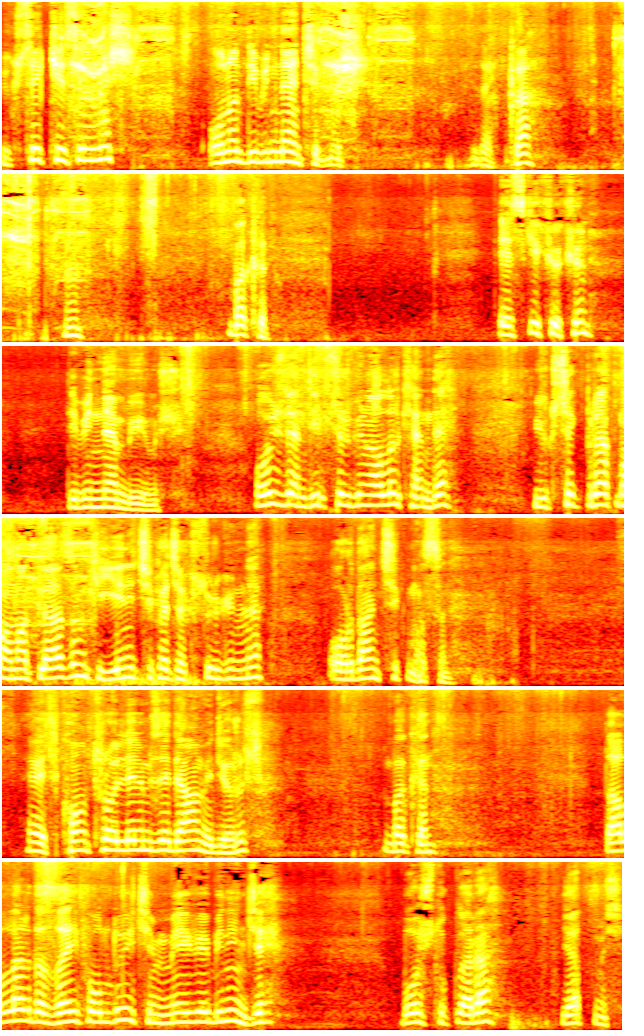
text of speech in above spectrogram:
yüksek kesilmiş. Onun dibinden çıkmış. Bir dakika. Bakın. Eski kökün dibinden büyümüş. O yüzden dip sürgün alırken de yüksek bırakmamak lazım ki yeni çıkacak sürgünler oradan çıkmasın. Evet kontrollerimize devam ediyoruz. Bakın. Dallar da zayıf olduğu için meyve binince boşluklara yatmış.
